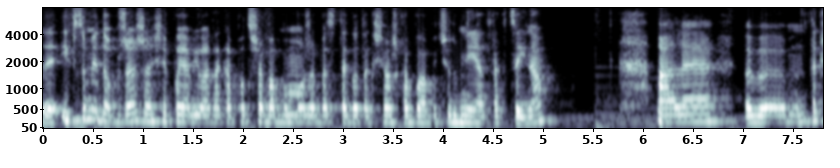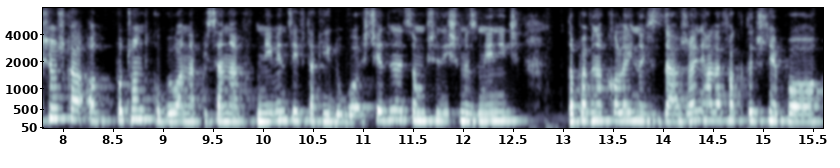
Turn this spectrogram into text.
e, i w sumie dobrze, że się pojawiła taka potrzeba, bo może bez tego ta książka byłaby ciut mniej atrakcyjna ale ta książka od początku była napisana mniej więcej w takiej długości. Jedyne, co musieliśmy zmienić, to pewna kolejność zdarzeń, ale faktycznie po,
